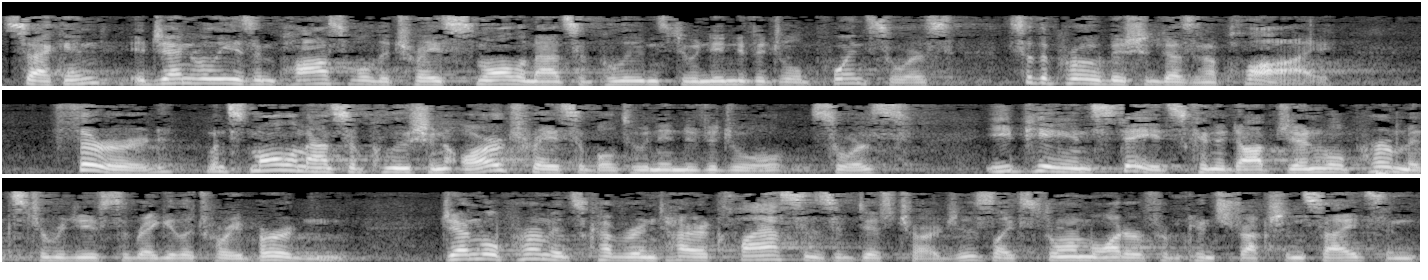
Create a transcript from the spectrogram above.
Second, it generally is impossible to trace small amounts of pollutants to an individual point source, so the prohibition doesn't apply. Third, when small amounts of pollution are traceable to an individual source, EPA and states can adopt general permits to reduce the regulatory burden. General permits cover entire classes of discharges, like stormwater from construction sites and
